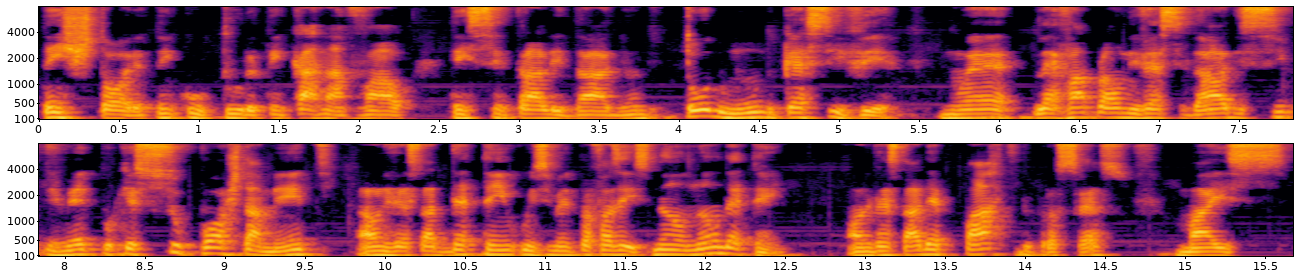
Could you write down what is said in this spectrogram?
tem história, tem cultura, tem carnaval, tem centralidade, onde todo mundo quer se ver não é levar para a universidade simplesmente porque supostamente a universidade detém o conhecimento para fazer isso. Não, não detém. A universidade é parte do processo, mas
